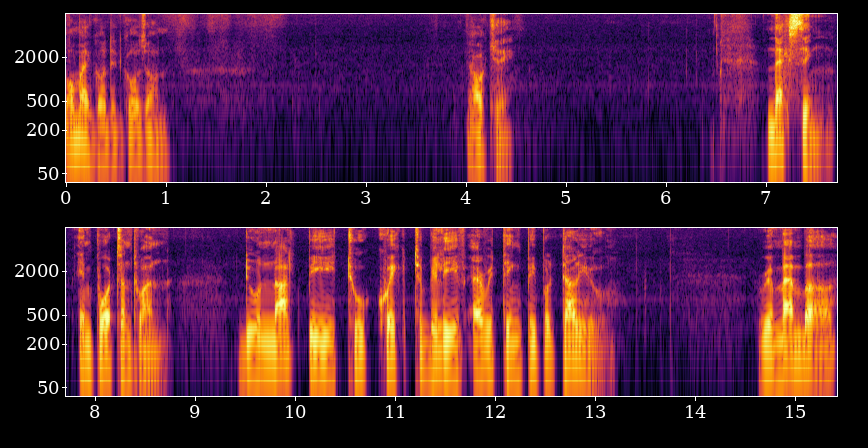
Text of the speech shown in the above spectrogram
Oh my God, it goes on. Okay. Next thing, important one. Do not be too quick to believe everything people tell you. Remember,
